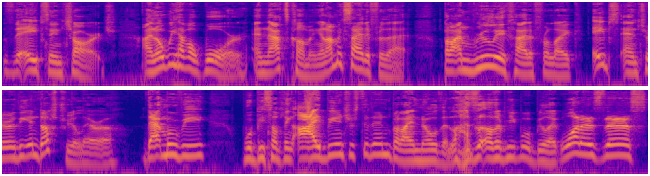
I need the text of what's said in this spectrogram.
the apes in charge. I know we have a war and that's coming and I'm excited for that. But I'm really excited for like apes enter the industrial era. That movie would be something I'd be interested in, but I know that lots of other people would be like, "What is this?"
